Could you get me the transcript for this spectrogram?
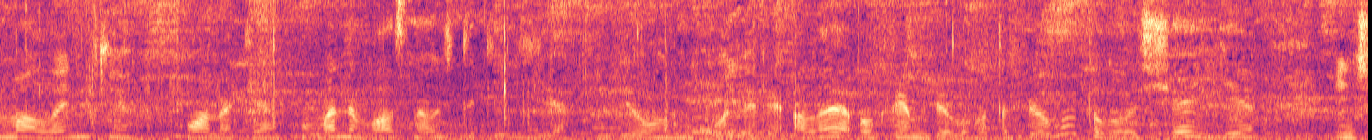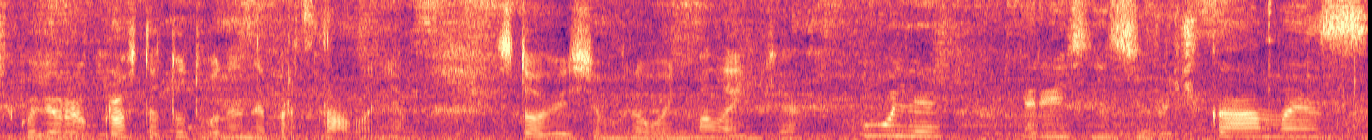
маленькі коники. У мене, власне, ось такі є в білому кольорі. Але окрім білого та фіолетового, ще є інші кольори. Просто тут вони не представлені. 108 гривень маленькі кулі, різні з зірочками, з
